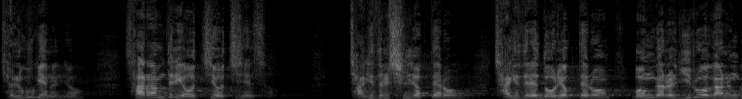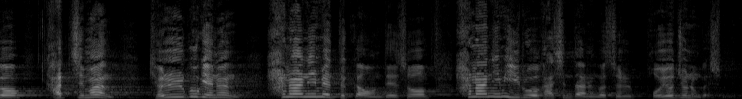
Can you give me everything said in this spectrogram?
결국에는요, 사람들이 어찌어찌 해서 자기들 실력대로, 자기들의 노력대로 뭔가를 이루어가는 것 같지만 결국에는 하나님의 뜻 가운데서 하나님이 이루어 가신다는 것을 보여주는 것입니다.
